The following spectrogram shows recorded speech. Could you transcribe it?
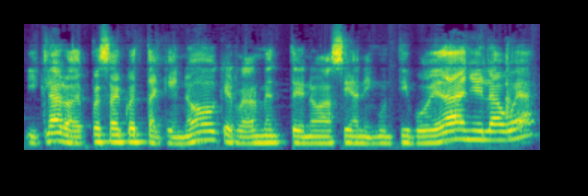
Y claro, después se da cuenta que no, que realmente no hacía ningún tipo de daño y la wea.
